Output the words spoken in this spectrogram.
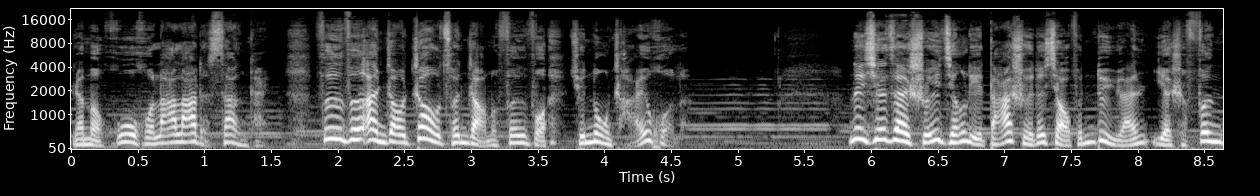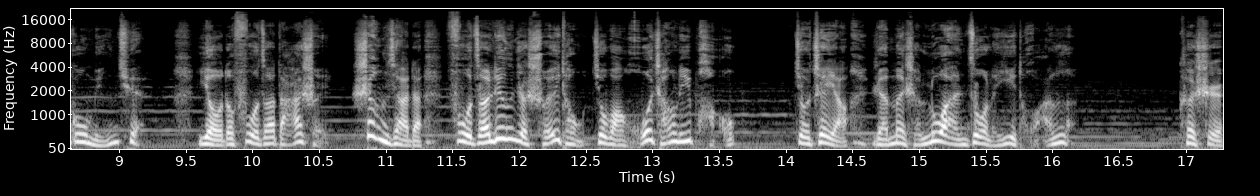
人们呼呼啦啦的散开，纷纷按照赵村长的吩咐去弄柴火了。那些在水井里打水的小分队员也是分工明确，有的负责打水，剩下的负责拎着水桶就往火场里跑。就这样，人们是乱作了一团了。可是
